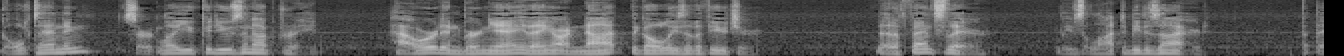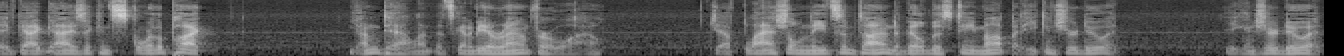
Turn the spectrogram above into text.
Goaltending, certainly you could use an upgrade. Howard and Bernier, they are not the goalies of the future. The defense there leaves a lot to be desired, but they've got guys that can score the puck. young talent that's going to be around for a while. Jeff Blashill needs some time to build this team up, but he can sure do it. He can sure do it.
